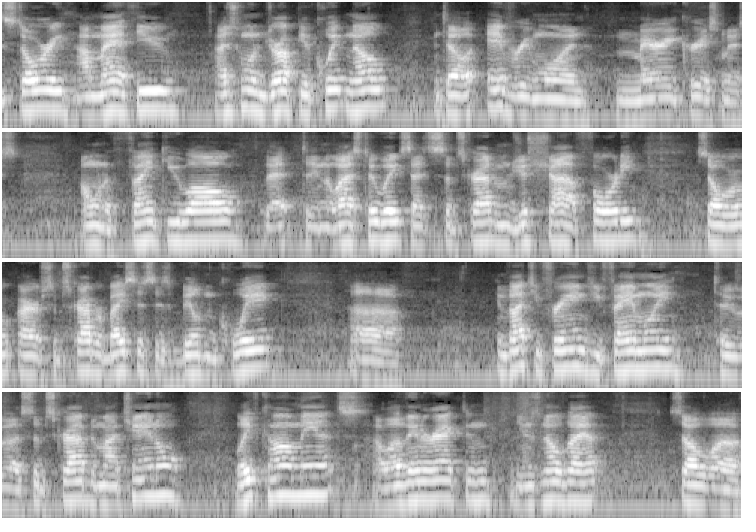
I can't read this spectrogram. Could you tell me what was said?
Storie. I'm Matthew. I just want to drop you a quick note and tell everyone Merry Christmas. I want to thank you all that in the last two weeks that subscribed. I'm just shy of 40. So our subscriber basis is building quick. Uh, invite your friends, your family to uh, subscribe to my channel. Leave comments. I love interacting. You guys know that. So uh,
